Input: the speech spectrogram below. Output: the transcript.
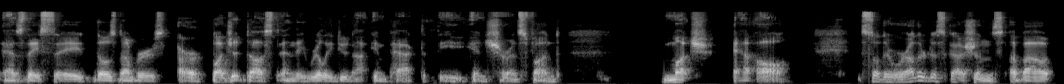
as they say, those numbers are budget dust and they really do not impact the insurance fund much at all. So, there were other discussions about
